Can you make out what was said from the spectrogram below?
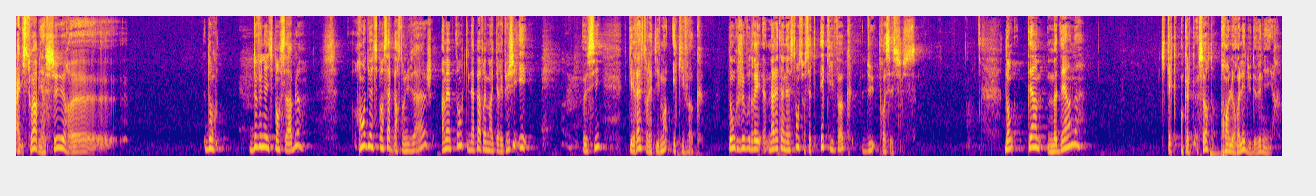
à l'histoire bien sûr. Euh, donc, devenu indispensable, rendu indispensable par son usage, en même temps qu'il n'a pas vraiment été réfléchi, et aussi qu'il reste relativement équivoque. Donc je voudrais m'arrêter un instant sur cet équivoque du processus. Donc, terme moderne, qui, en quelque sorte, prend le relais du devenir.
